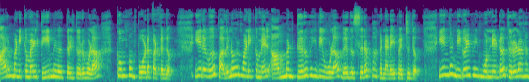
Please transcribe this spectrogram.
ஆறு மணிக்கு மேல் தீமிதத்தல் திருவிழா கும்பம் போடப்பட்டது. இரவு பதினோரு மணிக்கு மேல் அம்மன் திருவீதி உலா வெகு சிறப்பாக நடைபெற்றது. இந்த நிகழ்வை முன்னிட்டு திரளான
